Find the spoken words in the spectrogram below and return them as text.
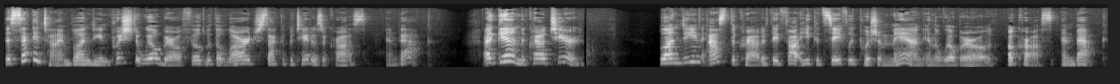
The second time, Blondin pushed a wheelbarrow filled with a large sack of potatoes across and back. Again, the crowd cheered. Blondin asked the crowd if they thought he could safely push a man in the wheelbarrow across and back.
